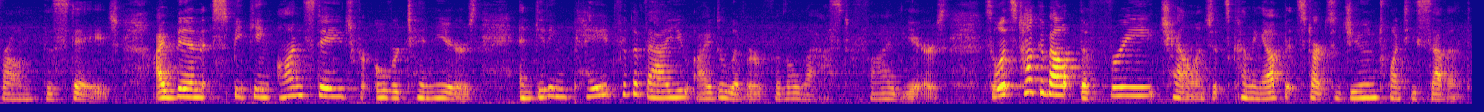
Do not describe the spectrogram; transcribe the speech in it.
from the stage. I've been speaking on stage for over 10 years and getting paid for the value I deliver for the last five years. So let's talk about the free challenge that's coming up. It starts June 27th.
